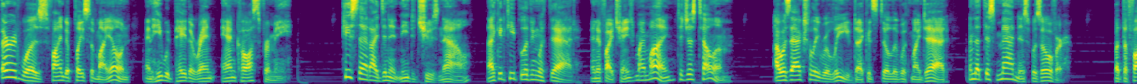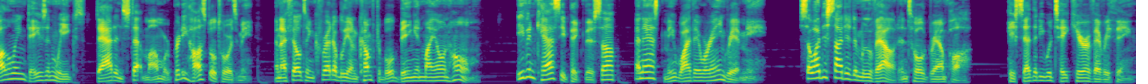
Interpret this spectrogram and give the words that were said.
Third was find a place of my own and he would pay the rent and costs for me. He said I didn't need to choose now, I could keep living with dad, and if I changed my mind, to just tell him. I was actually relieved I could still live with my dad and that this madness was over. But the following days and weeks, dad and stepmom were pretty hostile towards me, and I felt incredibly uncomfortable being in my own home. Even Cassie picked this up and asked me why they were angry at me. So I decided to move out and told Grandpa. He said that he would take care of everything.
